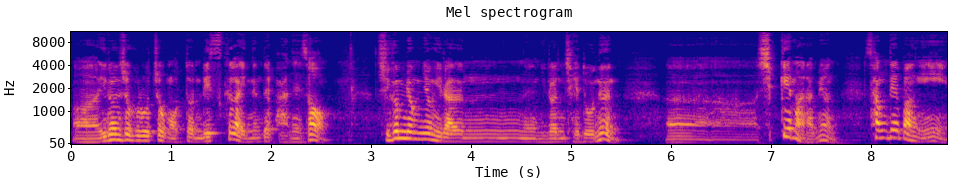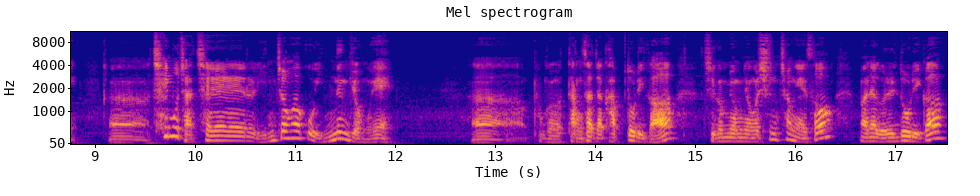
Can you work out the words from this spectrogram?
어, 이런 식으로 좀 어떤 리스크가 있는데 반해서 지급 명령이라는 이런 제도는 어, 쉽게 말하면 상대방이 어, 채무 자체를 인정하고 있는 경우에 어, 그 당사자 갑돌이가 지급 명령을 신청해서 만약 을돌이가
